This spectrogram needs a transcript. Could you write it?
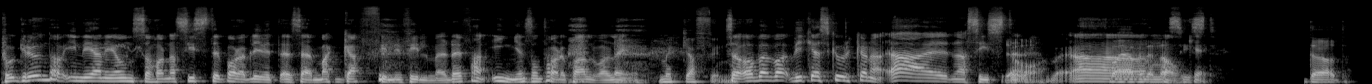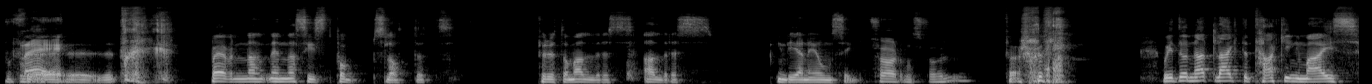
På grund av Indiana Jones så har nazister bara blivit en sån här McGuffin i filmer. Det är fan ingen som tar det på allvar längre. McGuffin. Så, men vad, vilka är skurkarna? Ah, nazister. Ja. Ah, Vad är väl en nazist? Död. okej. Nej. Eh, Vad är väl na- en nazist på slottet? Förutom alldeles, alldeles Indiana Jonesig. Fördomsfull. För. We do not like the talking mice.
